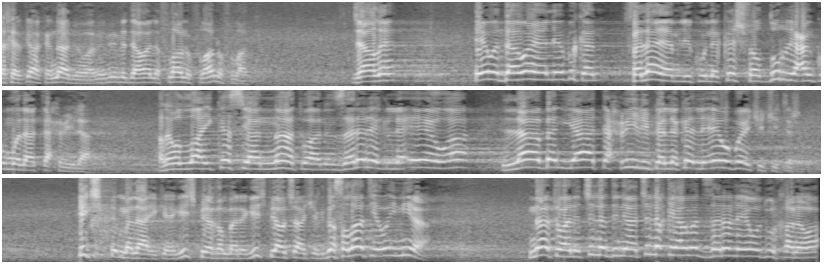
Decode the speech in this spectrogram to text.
نەخێرکاکە نابێەوە بێ بەداوا لە فلان و فلان و فلان. جاڵێ؟ ئێوە داوایان لێ بکەن فلا يملكون كشف الضر عنكم ولا تحويلا الله والله کەسیان ناتوانن زەرێک لە ئێوە لابن یا تەحویلی بکەن لە ئێوە بۆ یەکێکی تر؟ هیچ مەلایکێک هیچ پێغمبەرێک هیچ پیاوچاکێک دەسەڵاتی ئەوەی نییە. ناتوانێت چ لە دنیا چ لە قیامەت زەرە لە ئێوە دوورخانەوە؟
